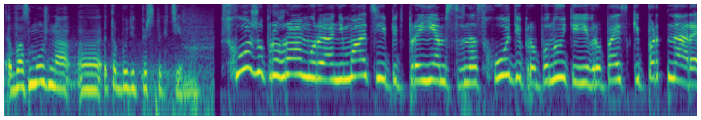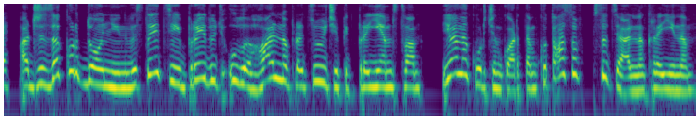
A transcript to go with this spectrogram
возможно, э, это будет перспективно. Схожу програму реанімації підприємств на сході пропонують і європейські партнери, адже закордонні інвестиції прийдуть у легально працюючі підприємства. Яна Курченко, Артем Кутасов, Соціальна країна.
